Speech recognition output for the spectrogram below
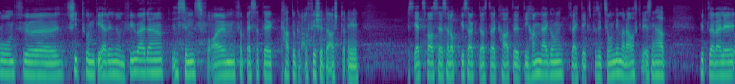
Und für Skitourengeherinnen und Freerider sind es vor allem verbesserte kartografische Darstellungen bis jetzt war es sehr salopp gesagt aus der Karte die Hangneigung, vielleicht die Exposition, die man rausgelesen hat. Mittlerweile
